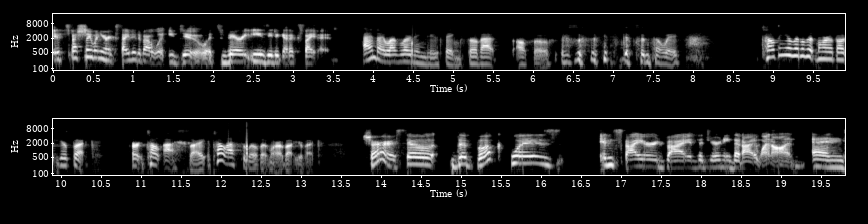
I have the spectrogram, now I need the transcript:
Especially when you're excited about what you do, it's very easy to get excited. And I love learning new things, so that also is, gets in the way. Tell me a little bit more about your book, or tell us. Sorry, tell us a little bit more about your book. Sure. So the book was inspired by the journey that I went on, and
